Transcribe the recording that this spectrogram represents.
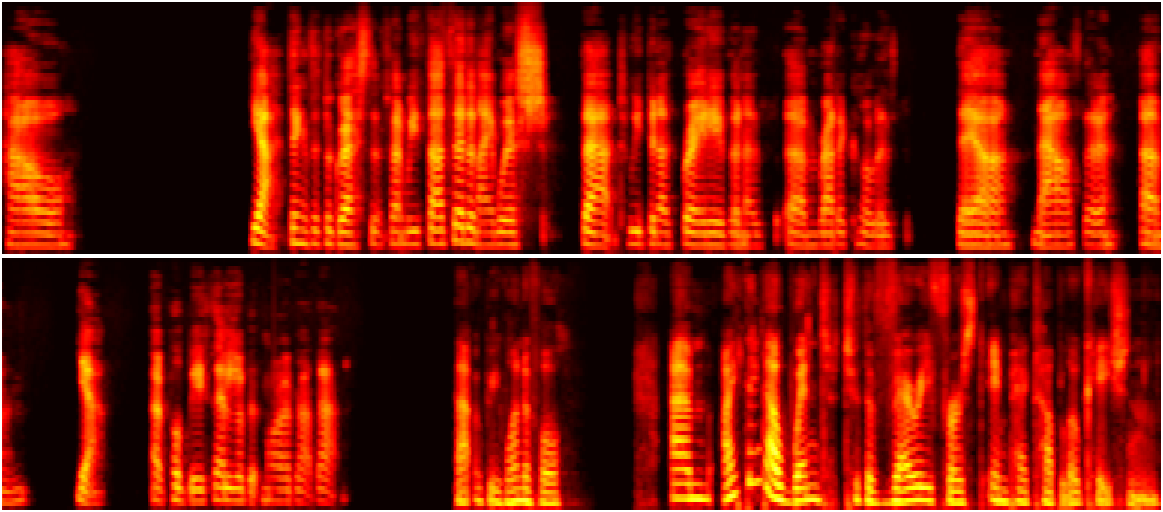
how yeah, things have progressed since when we started, and I wish that we'd been as brave and as um, radical as they are now. So, um, yeah, I'd probably say a little bit more about that. That would be wonderful. Um, I think I went to the very first Impact Hub location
